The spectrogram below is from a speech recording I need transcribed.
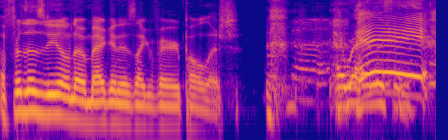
Uh, For those of you who don't know, Megan is like very Polish. Hey, hey, hey, listen.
